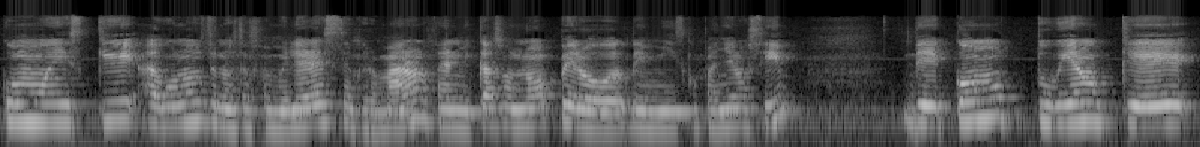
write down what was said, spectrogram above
cómo es que algunos de nuestros familiares se enfermaron, o sea, en mi caso no, pero de mis compañeros sí, de cómo tuvieron que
